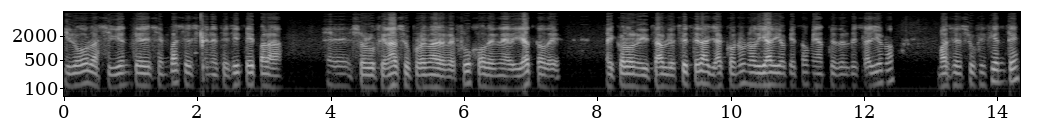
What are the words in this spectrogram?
y luego las siguientes envases que necesite para eh, solucionar su problema de reflujo, de inmediato, de, de irritable, etcétera, ya con uno diario que tome antes del desayuno va a ser suficiente.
